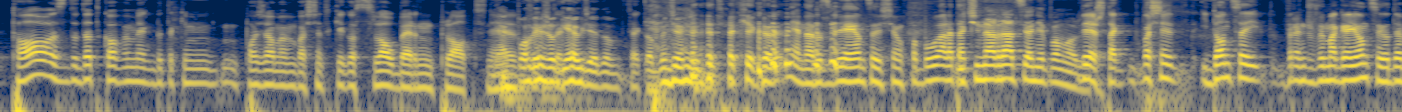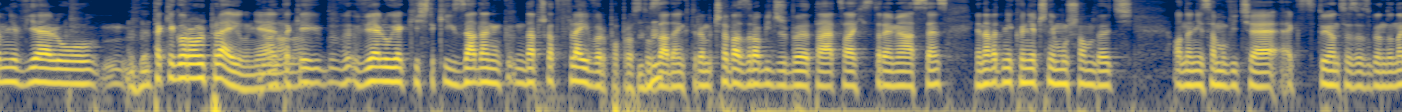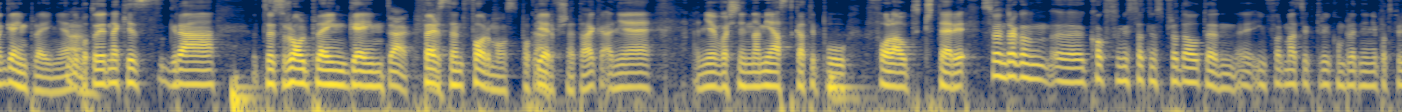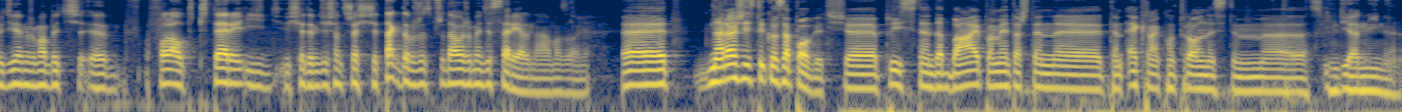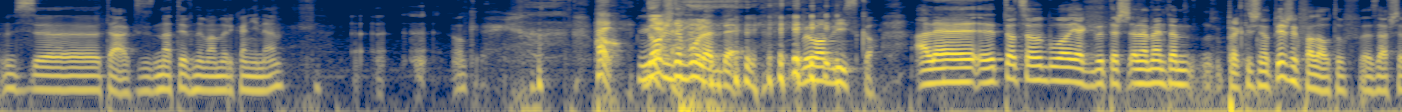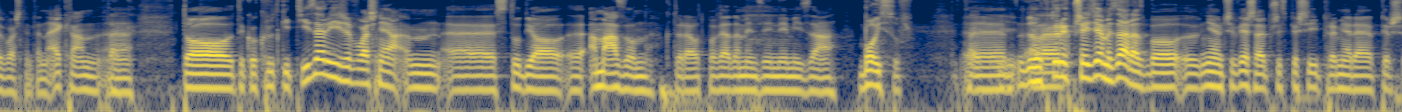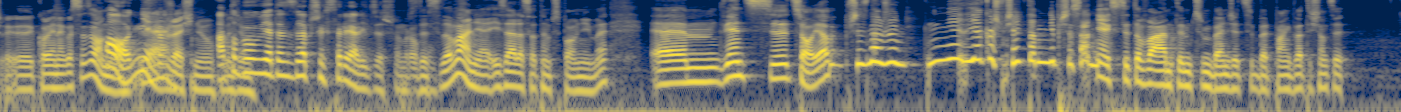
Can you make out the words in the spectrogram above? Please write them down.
To z dodatkowym jakby takim poziomem właśnie takiego slow burn plot, nie? Jak powiesz o Tak- giełdzie, to, tak- to będzie... takiego, nie no, rozwijającej się fabuły, ale Tak tak ci narracja nie pomoże. Wiesz, tak właśnie idącej, wręcz wymagającej ode mnie wielu m, takiego roleplayu, nie? Mhm. No, no, no. Takiej, w- wielu jakichś takich zadań, na przykład flavor po prostu Mhm. zadań, które trzeba zrobić, żeby ta cała historia miała sens. Ja nawet niekoniecznie muszą być one niesamowicie ekscytujące ze względu na gameplay, nie? No Tak. bo to jednak jest gra, to jest role-playing game Tak. first and foremost, po Tak. pierwsze, tak? A nie, a nie właśnie namiastka typu Fallout 4. Swoją drogą e, Cox mi ostatnio sprzedał ten e, informację, której kompletnie nie potwierdziłem, że ma być e, Fallout 4 i 76 się tak dobrze sprzedało, że będzie serial na Amazonie. E, na razie jest tylko zapowiedź. E, please stand up by. Pamiętasz ten, e, ten ekran kontrolny z tym. Z Indianinem. z, tak, z natywnym Amerykaninem. Okej. Hej, Dodge the bullet there. Było blisko. Ale to, co było jakby też elementem praktycznie od pierwszych Falloutów, zawsze właśnie ten ekran, Tak. e, to tylko krótki teaser i że właśnie mm, e, studio e, Amazon, które odpowiada między innymi za Boysów, Tak, e, i- do ale- których przejdziemy zaraz, bo e, nie wiem, czy wiesz, ale przyspieszyli premierę kolejnego sezonu. O, nie. We wrześniu. A to będziemy- był jeden z lepszych seriali w zeszłym roku. Zdecydowanie i zaraz o tym wspomnimy. Em, więc co, ja przyznam, że nie, jakoś się tam nie przesadnie ekscytowałem tym, czym będzie Cyberpunk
